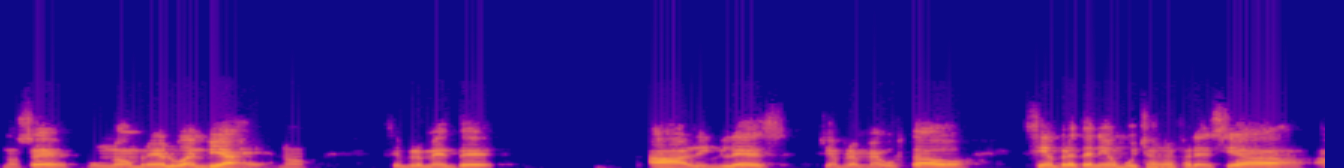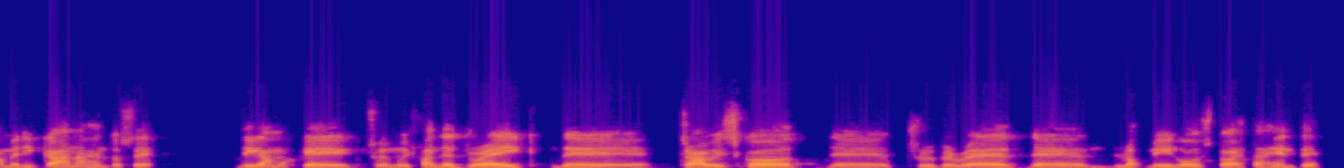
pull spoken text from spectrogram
no sé, un nombre, el buen viaje, no. Simplemente al inglés siempre me ha gustado, siempre he tenido muchas referencias americanas, entonces digamos que soy muy fan de Drake, de Travis Scott, de Trippie Red, de Los Migos, toda esta gente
